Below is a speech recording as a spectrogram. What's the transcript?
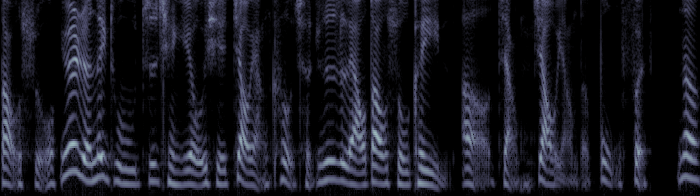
到说，因为人类图之前也有一些教养课程，就是聊到说可以呃讲教养的部分。那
